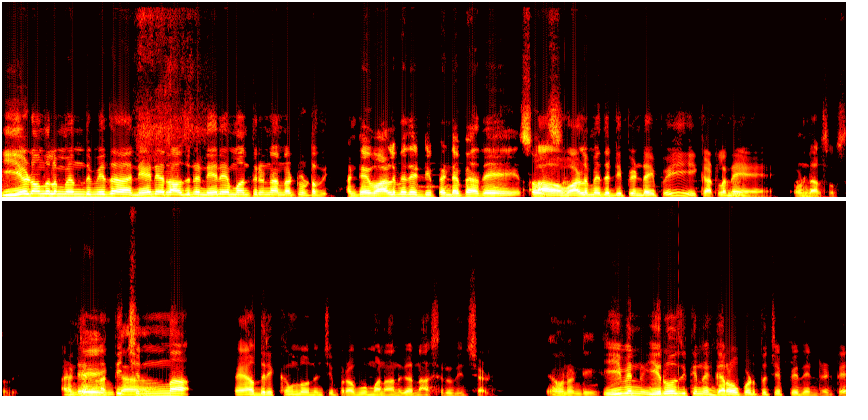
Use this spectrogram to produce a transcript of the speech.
ఈ ఏడు వందల మంది మీద నేనే రాజుని నేనే మంత్రిని అన్నట్టు ఉంటది అంటే వాళ్ళ మీద డిపెండ్ అయిపోయి అదే source. వాళ్ళ మీద డిపెండ్ అయిపోయి అట్లనే. ఉండాల్సి వస్తుంది అంటే అతి చిన్న పేదరికంలో నుంచి ప్రభు మా నాన్నగారిని ఆశీర్వదించాడు అవునండి ఈవెన్ ఈ రోజుకి నేను గర్వపడుతూ చెప్పేది ఏంటంటే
